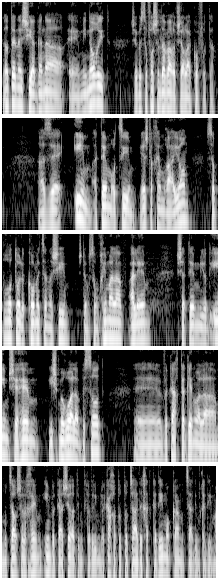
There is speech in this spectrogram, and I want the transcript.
זה נותן איזושהי הגנה אה, מינורית, שבסופו של דבר אפשר לעקוף אותה. אז אם אתם רוצים, יש לכם רעיון, ספרו אותו לקומץ אנשים שאתם סומכים עליו, עליהם, שאתם יודעים שהם ישמרו עליו בסוד, אה, וכך תגנו על המוצר שלכם, אם וכאשר אתם מתכוונים לקחת אותו צעד אחד קדימה, או כמה צעדים קדימה.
